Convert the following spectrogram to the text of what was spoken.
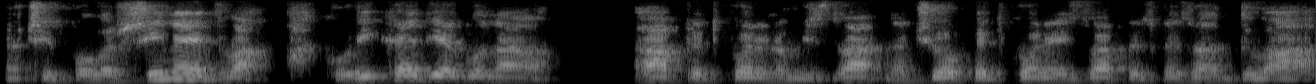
Znači, površina je 2. A kolika je dijagonala? A pred korenom iz 2, znači opet koren iz 2 pred korenom iz 2, 2.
